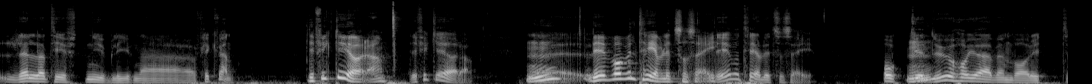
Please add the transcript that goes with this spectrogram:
relativt nyblivna flickvän. Det fick du göra. Det fick jag göra. Mm. Eh, Det var väl trevligt så säg. Det var trevligt så säg. Och Mm. du har ju även varit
